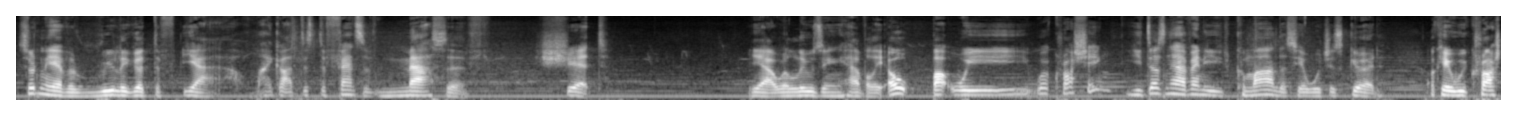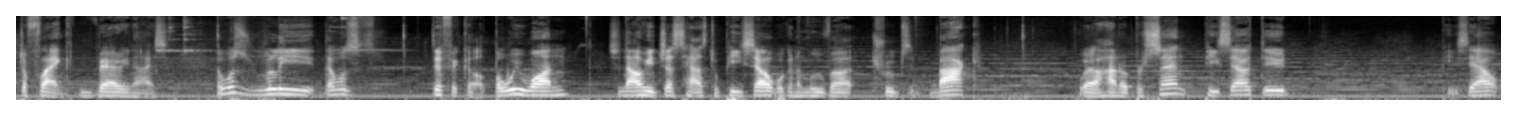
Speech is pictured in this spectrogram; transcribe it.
Certainly have a really good def- Yeah, oh my god, this defense is massive. Shit. Yeah, we're losing heavily. Oh, but we we're crushing. He doesn't have any commanders here, which is good. Okay, we crushed the flank. Very nice. That was really that was difficult, but we won. So now he just has to peace out. We're gonna move our troops back. We're 100%. Peace out, dude. Peace out.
